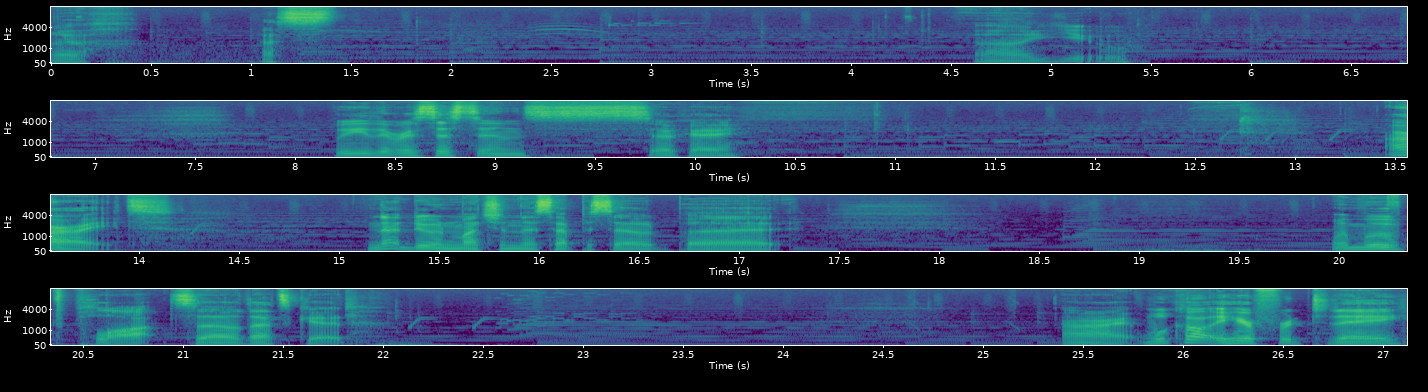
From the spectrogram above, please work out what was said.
Ugh. That's... Uh, you. We the resistance... Okay. Alright. Not doing much in this episode, but... We moved plot, so that's good. Alright, we'll call it here for today.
